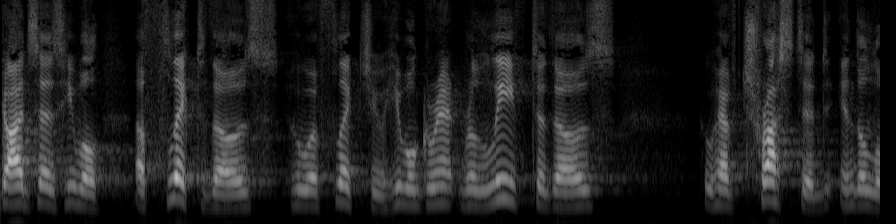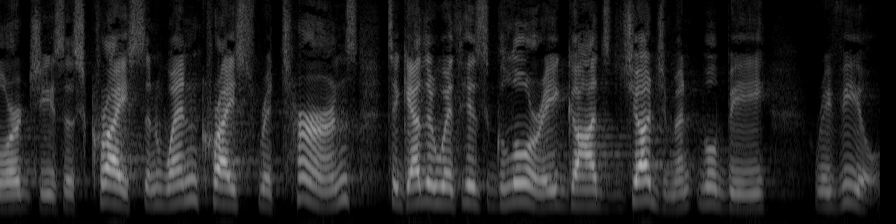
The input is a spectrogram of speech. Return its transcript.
God says He will afflict those who afflict you, He will grant relief to those who have trusted in the Lord Jesus Christ. And when Christ returns, together with His glory, God's judgment will be revealed.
